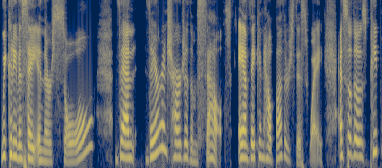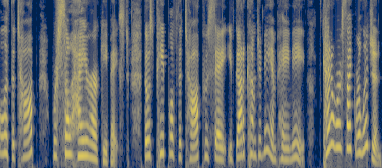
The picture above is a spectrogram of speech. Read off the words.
we could even say in their soul, then they're in charge of themselves and they can help others this way. And so those people at the top were so hierarchy based. Those people at the top who say, you've got to come to me and pay me, kind of works like religion.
